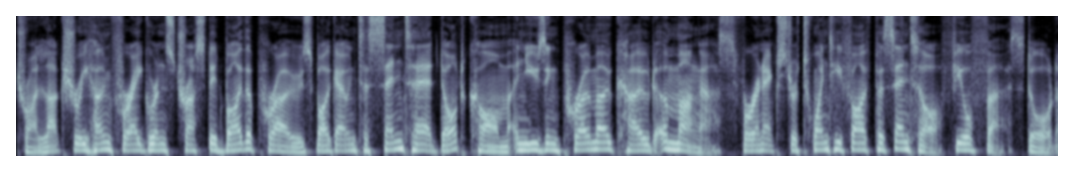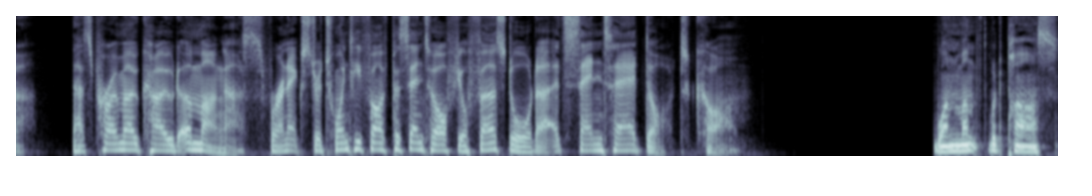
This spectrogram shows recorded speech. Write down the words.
Try luxury home fragrance trusted by the pros by going to scentair.com and using promo code Among Us for an extra 25% off your first order. That's promo code Among Us for an extra 25% off your first order at scentair.com. One month would pass,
